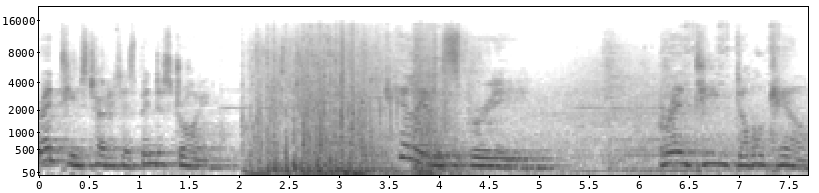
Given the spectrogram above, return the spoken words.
Red Team's turret has been destroyed. Killing spree. Red Team double kill.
